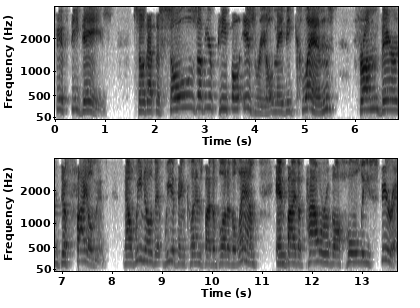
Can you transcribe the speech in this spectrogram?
50 days, so that the souls of your people Israel may be cleansed from their defilement. Now we know that we have been cleansed by the blood of the Lamb and by the power of the Holy Spirit.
